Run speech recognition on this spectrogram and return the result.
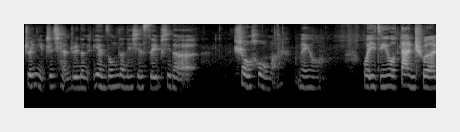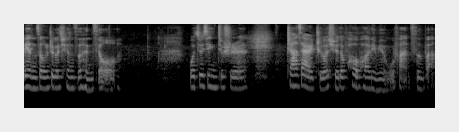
追你之前追的恋综的那些 CP 的售后吗？没有，我已经又淡出了恋综这个圈子很久了。我最近就是扎在哲学的泡泡里面无法自拔。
